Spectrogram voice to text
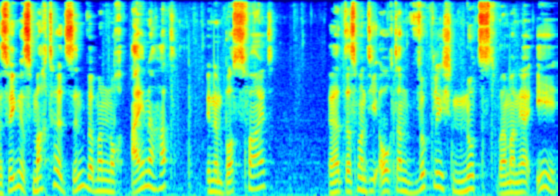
Deswegen, es macht halt Sinn, wenn man noch eine hat in einem Bossfight, ja, dass man die auch dann wirklich nutzt, weil man ja eh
